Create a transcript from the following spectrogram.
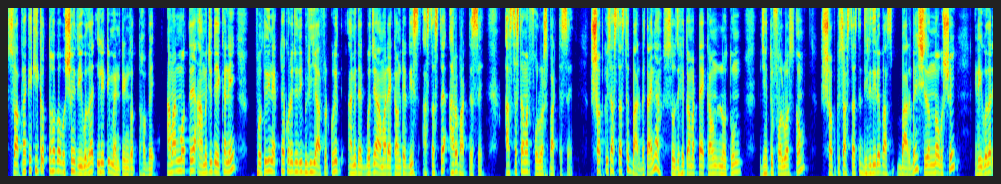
সো আপনাকে কি করতে হবে? অবশ্যই রেগুলার ইলিটি মেনটেন করতে হবে। আমার মতে, আমি যদি এখানে প্রতিদিন একটা করে যদি ভিডিও আপলোড করি, আমি দেখব যে আমার অ্যাকাউন্টের রিস্ক আস্তে আস্তে আরও বাড়তেছে। আস্তে আস্তে আমার ফলোয়ার্স বাড়তেছে। সব কিছু আস্তে আস্তে বাড়বে, তাই না? সো যেহেতু আমারটা অ্যাকাউন্ট নতুন, যেহেতু ফলোয়ার্স কম সব কিছু আস্তে আস্তে ধীরে ধীরে বাড়বে, সেজন্য অবশ্যই রেগুলার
